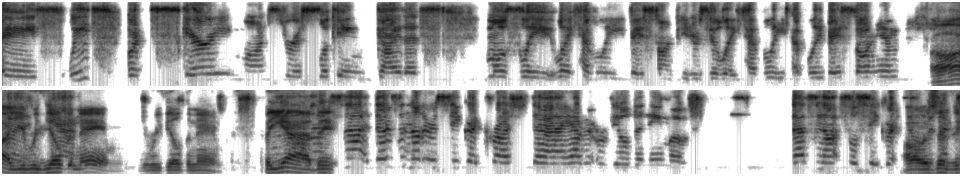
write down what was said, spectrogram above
a sweet but scary, monstrous looking guy that's mostly like heavily based on Peter Steele, like heavily, heavily based on him. Ah, you But, revealed yeah. the name. You revealed the name. But yeah, they. not, there's another secret crush that I haven't revealed the name of. That's not so secret. Oh, is that the-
